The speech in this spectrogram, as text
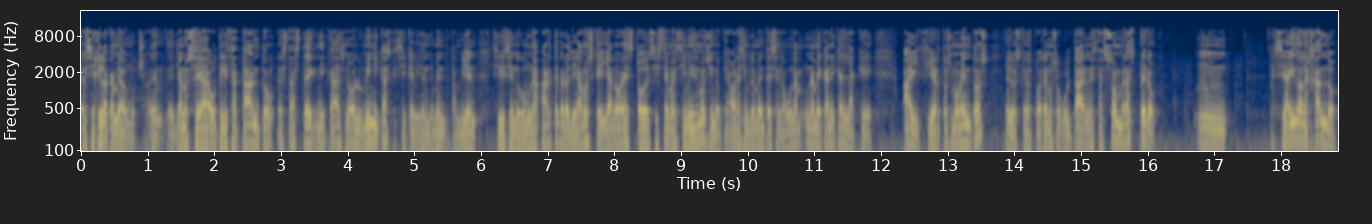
el sigilo ha cambiado mucho, ¿eh? Ya no se utiliza tanto estas técnicas, ¿no? Lumínicas, que sí que evidentemente también sigue siendo como una parte, pero digamos que ya no es todo el sistema en sí mismo, sino que ahora simplemente es en alguna, una mecánica en la que hay ciertos momentos en los que nos podremos ocultar en estas sombras, pero, mmm, se ha ido alejando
